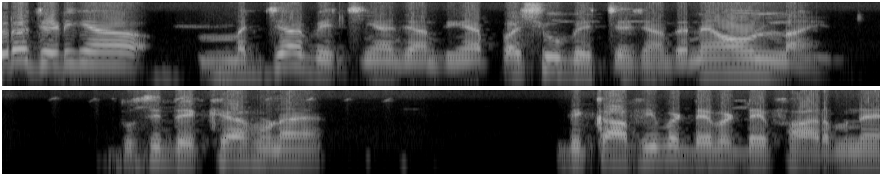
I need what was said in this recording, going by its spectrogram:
ਵੀਰੋ, ਜਿਹੜੀਆਂ ਮੱਝਾਂ ਵੇਚੀਆਂ ਜਾਂਦੀਆਂ, ਪਸ਼ੂ ਵੇਚੇ ਜਾਂਦੇ ਨੇ ਆਨਲਾਈਨ ਤੁਸੀਂ ਦੇਖਿਆ ਹੋਣਾ ਵੀ ਕਾਫੀ ਵੱਡੇ ਵੱਡੇ ਫਾਰਮ ਨੇ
